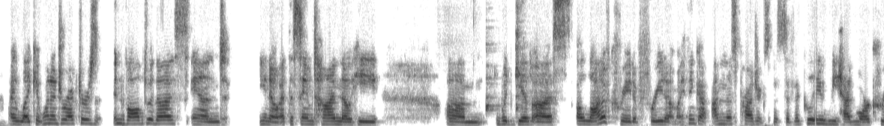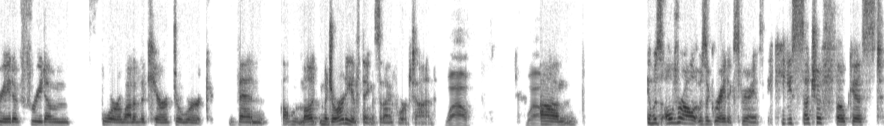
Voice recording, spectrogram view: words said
Mm-hmm. I like it when a director's involved with us, and you know, at the same time, though he um, would give us a lot of creative freedom. I think on this project specifically, we had more creative freedom for a lot of the character work than a majority of things that I've worked on. Wow. Wow. Um, it was overall, it was a great experience. He's such a focused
